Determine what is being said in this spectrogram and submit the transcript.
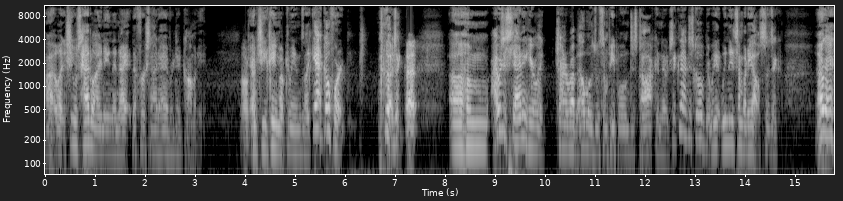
uh, like she was headlining the night the first night I ever did comedy, Okay. and she came up to me and was like, "Yeah, go for it." I was like, Uh, um, I was just standing here like trying to rub elbows with some people and just talk, and they're just like, "No, just go up there. We we need somebody else." So it's like, okay,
